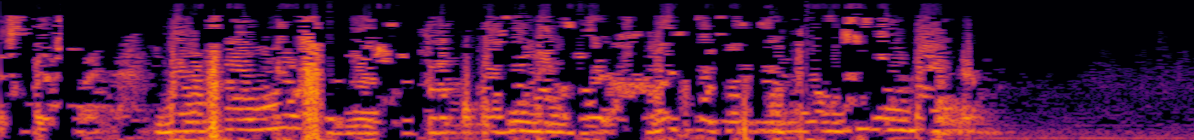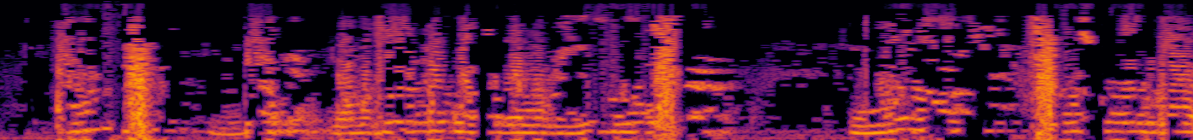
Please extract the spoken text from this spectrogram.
jesteśmy. I mamy całą masę wierszy, które pokazują, że Chrystus jest prawdziwym Bogiem. Bogiem. Ja mówiłem tak, jak sobie mówi Jezus nie ma swojego istoty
